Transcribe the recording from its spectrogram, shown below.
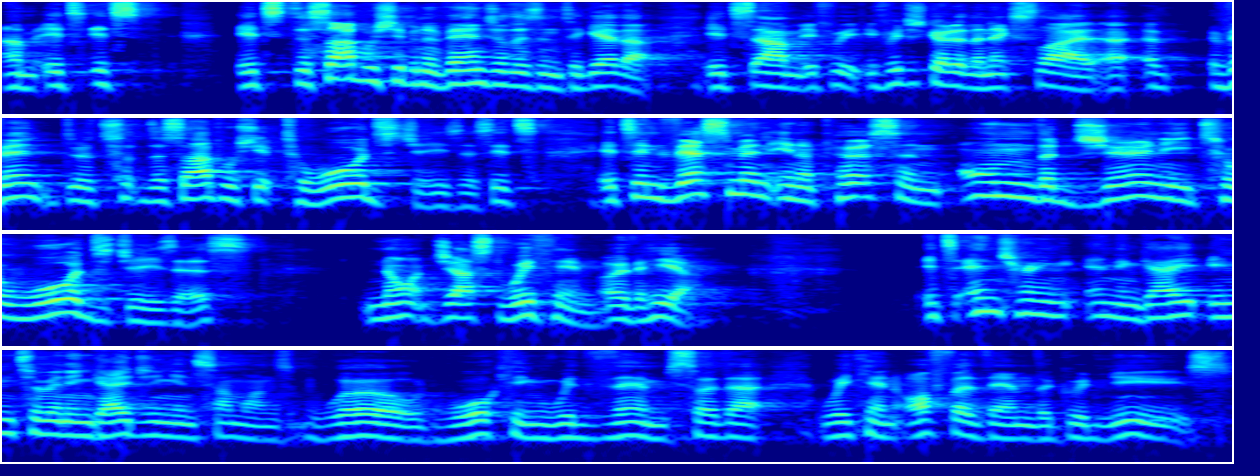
Um, it's, it's, it's discipleship and evangelism together. It's, um, if, we, if we just go to the next slide, uh, event, discipleship towards Jesus. It's, it's investment in a person on the journey towards Jesus, not just with him over here. It's entering and engage, into and engaging in someone's world, walking with them so that we can offer them the good news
